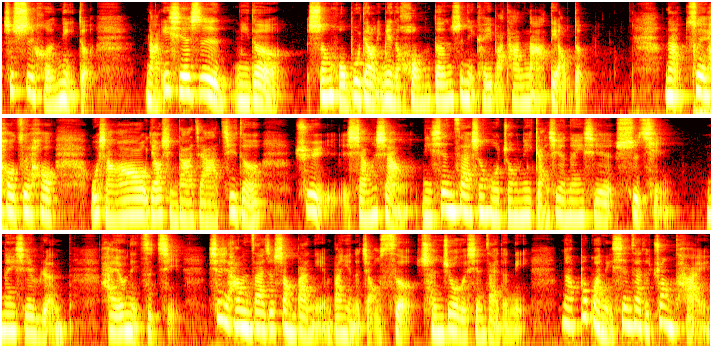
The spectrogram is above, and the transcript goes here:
是适合你的，哪一些是你的生活步调里面的红灯，是你可以把它拿掉的。那最后最后，我想要邀请大家记得去想想你现在生活中你感谢的那一些事情、那些人。还有你自己，谢谢他们在这上半年扮演的角色，成就了现在的你。那不管你现在的状态，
